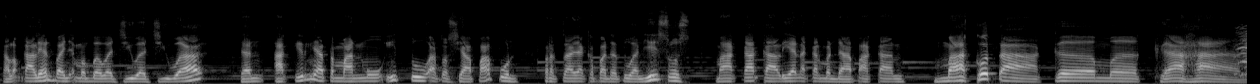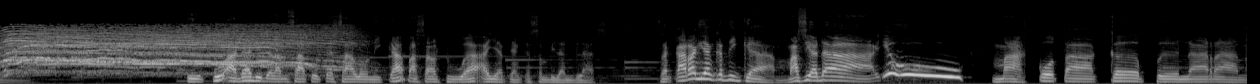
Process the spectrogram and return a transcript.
kalau kalian banyak membawa jiwa-jiwa dan akhirnya temanmu itu atau siapa pun percaya kepada Tuhan Yesus, maka kalian akan mendapatkan mahkota kemegahan. Itu ada di dalam satu Tesalonika pasal 2 ayat yang ke-19. Sekarang yang ketiga, masih ada. Yuhu, mahkota kebenaran.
